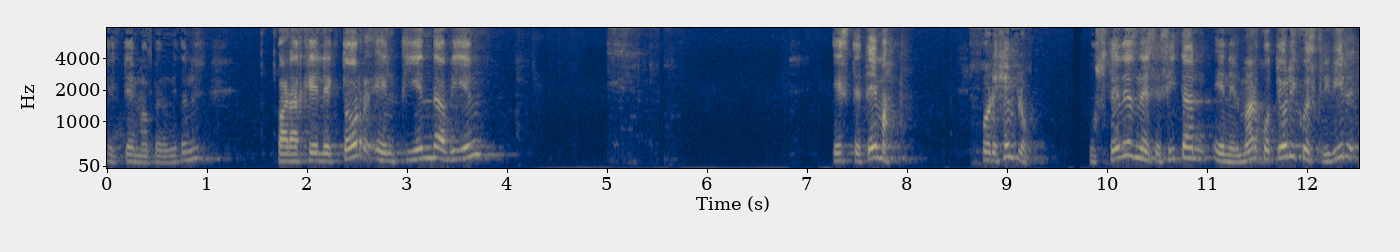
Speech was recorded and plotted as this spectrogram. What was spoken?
el tema, permítanme. Para que el lector entienda bien este tema. Por ejemplo, ustedes necesitan en el marco teórico escribir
